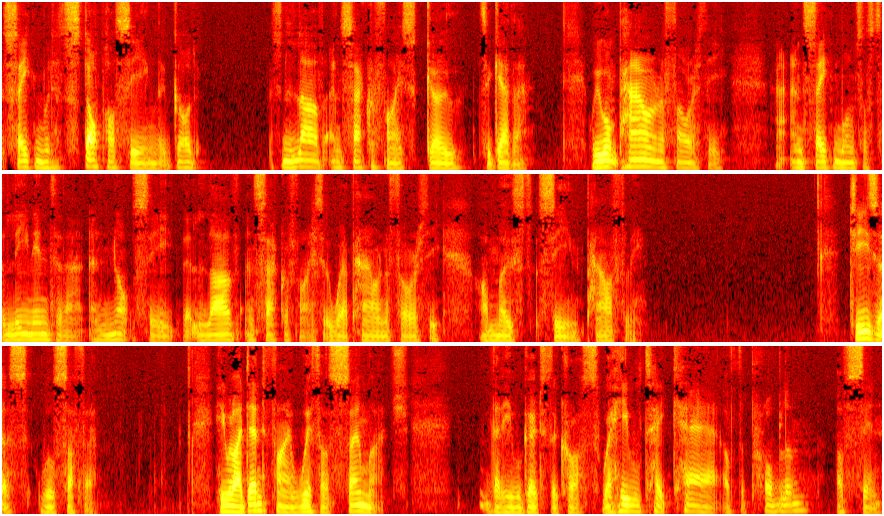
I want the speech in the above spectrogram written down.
Satan would stop us seeing that God's love and sacrifice go together. We want power and authority, and Satan wants us to lean into that and not see that love and sacrifice are where power and authority are most seen powerfully. Jesus will suffer. He will identify with us so much that he will go to the cross, where he will take care of the problem of sin.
